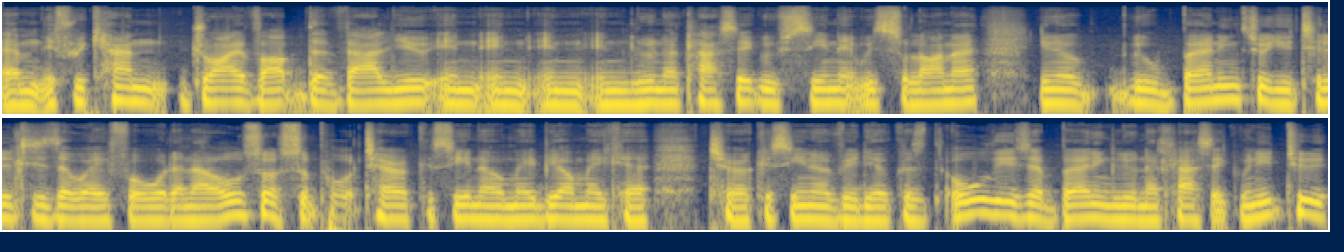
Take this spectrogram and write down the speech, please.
Um, if we can drive up the value in, in, in, in Luna Classic, we've seen it with Solana. You know, we're burning through utilities the way forward. And I'll also support Terra Casino. Maybe I'll make a Terra Casino video because all these are burning Luna Classic. We need to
